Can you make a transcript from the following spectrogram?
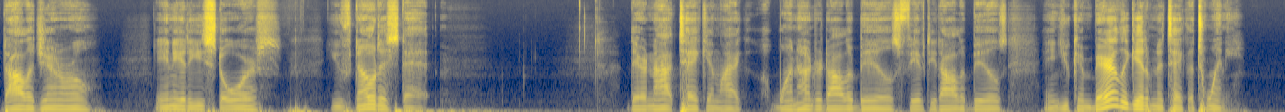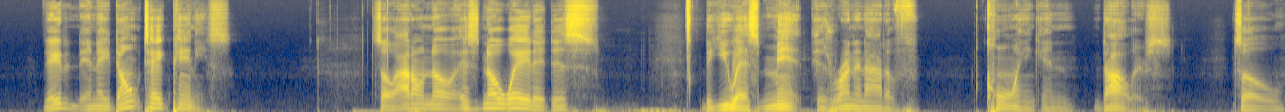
Dollar General, any of these stores, you've noticed that they're not taking like $100 bills, $50 bills and you can barely get them to take a 20 they and they don't take pennies. So i don't know. It's no way that this the us mint is running out of coin and dollars. So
